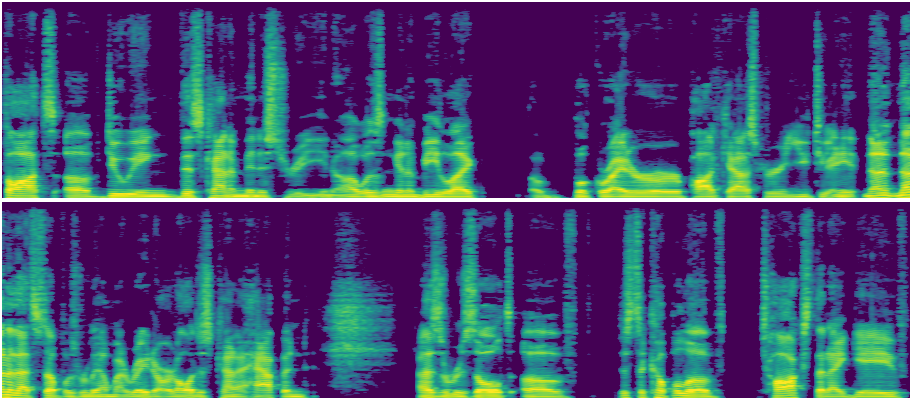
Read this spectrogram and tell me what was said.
thoughts of doing this kind of ministry. You know, I wasn't going to be like a book writer or podcaster, or YouTube. Any, none, none of that stuff was really on my radar. It all just kind of happened as a result of just a couple of talks that I gave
